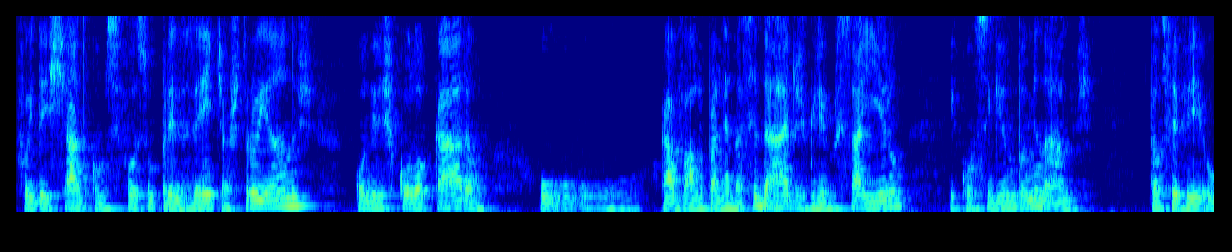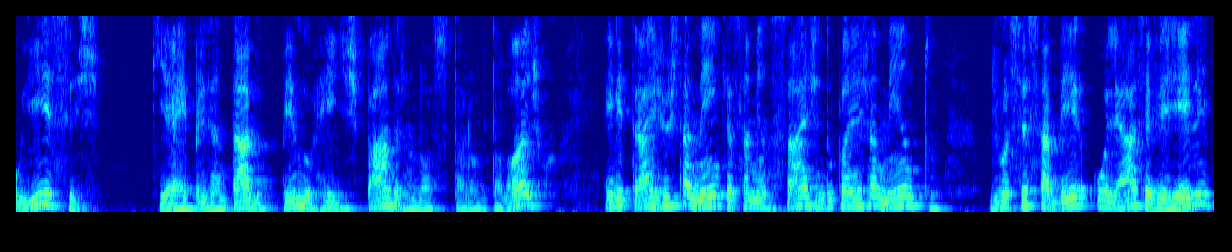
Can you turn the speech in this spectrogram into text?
foi deixado como se fosse um presente aos troianos, quando eles colocaram o, o, o cavalo para dentro da cidade, os gregos saíram e conseguiram dominá-los. Então você vê Ulisses, que é representado pelo rei de espadas no nosso tarô mitológico, ele traz justamente essa mensagem do planejamento, de você saber olhar, você vê, ele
